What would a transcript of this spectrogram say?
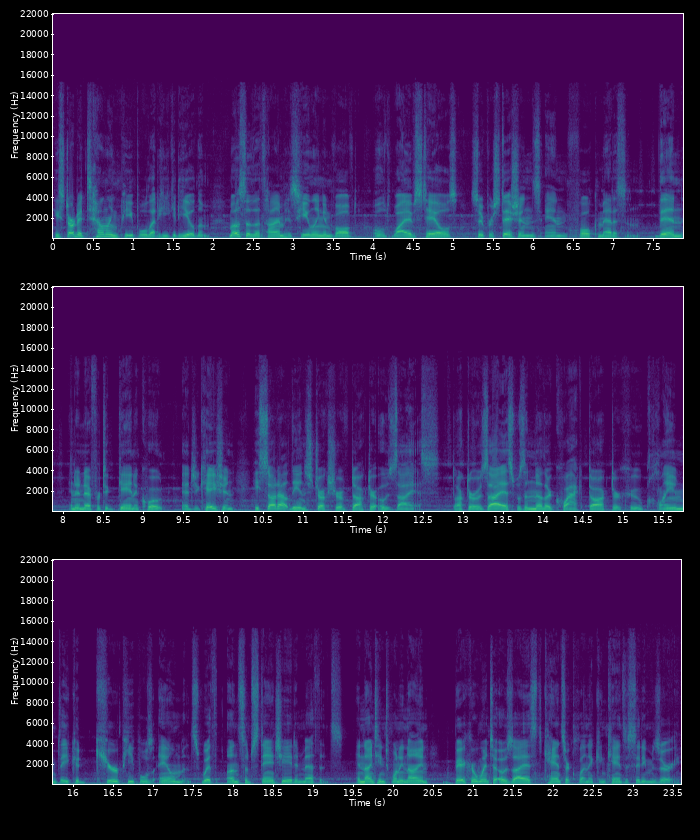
He started telling people that he could heal them. Most of the time, his healing involved old wives' tales, superstitions, and folk medicine. Then, in an effort to gain a quote, education, he sought out the instruction of Dr. Ozias. Dr. Ozias was another quack doctor who claimed they could cure people's ailments with unsubstantiated methods. In 1929, Baker went to Ozias Cancer Clinic in Kansas City, Missouri.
